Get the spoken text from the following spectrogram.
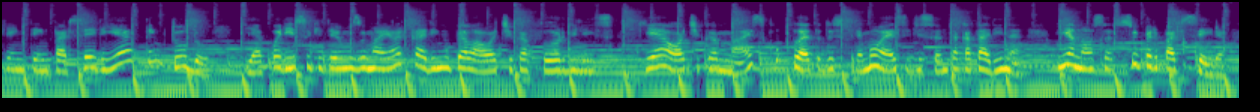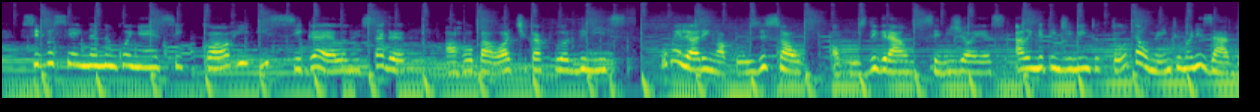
Quem tem parceria tem tudo. E é por isso que temos o maior carinho pela ótica Flor de Lis, que é a ótica mais completa do extremo oeste de Santa Catarina e a nossa super parceira. Se você ainda não conhece, corre e siga ela no Instagram, arroba ótica Flor de Lis. O melhor em óculos de sol, óculos de grau, semijoias, além de atendimento totalmente humanizado.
